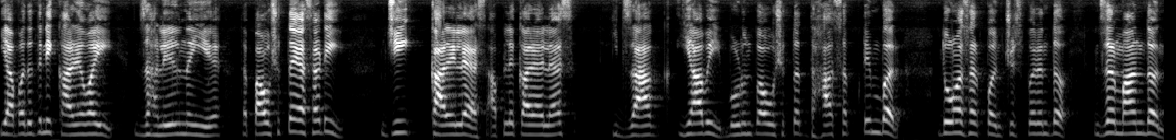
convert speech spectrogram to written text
या पद्धतीने कार्यवाही झालेली नाही आहे तर पाहू शकता यासाठी जी कार्यालयास आपल्या कार्यालयास जाग यावी म्हणून पाहू शकता दहा सप्टेंबर दोन हजार पंचवीसपर्यंत जर मानधन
